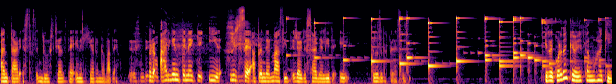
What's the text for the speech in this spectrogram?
a entrar estas industrias de energía renovable. Pero alguien tiene que ir, irse a aprender más y regresar del líder. Y Elizabeth Pérez. Y recuerden que hoy estamos aquí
